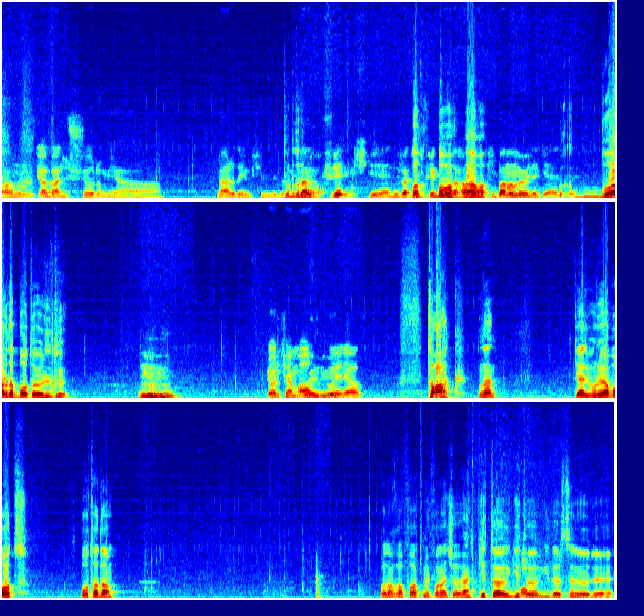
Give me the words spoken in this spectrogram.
Anım. Ya ben düşüyorum ya. Neredeyim şimdi de? Dur, dur. Ben kürek yani raket Bak, kürekten baba, daha mı OP bana mı öyle geldi? Bak, bu arada bot öldü. Görkem al Ölmüyor. bu eli al. Tak lan. Gel buraya bot. Bot adam. Bana kafa atmayı falan çalış. Heh, git öyle git Hop. öyle gidersen öyle.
